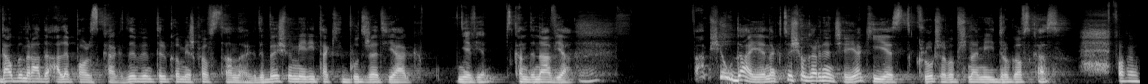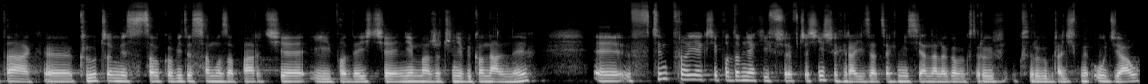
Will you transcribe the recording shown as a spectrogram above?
dałbym radę, ale Polska, gdybym tylko mieszkał w Stanach, gdybyśmy mieli taki budżet jak, nie wiem, Skandynawia. Mhm. Wam się udaje, na coś ogarniacie. Jaki jest klucz, albo przynajmniej drogowskaz? Powiem tak, e, kluczem jest całkowite samozaparcie i podejście nie ma rzeczy niewykonalnych. E, w tym projekcie, podobnie jak i w wcześniejszych realizacjach misji analogowych, w których, w których braliśmy udział,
